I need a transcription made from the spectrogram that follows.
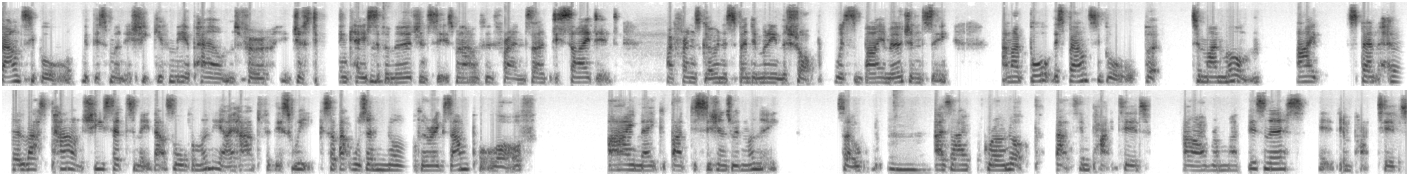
bouncy ball with this money. She'd given me a pound for just in case of emergencies when I was with friends. I decided my friends going and spending money in the shop was my emergency. And I bought this bouncy ball, but to my mum, I spent her, her, last pound. She said to me, That's all the money I had for this week. So that was another example of I make bad decisions with money. So mm. as I've grown up, that's impacted how I run my business. It impacted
